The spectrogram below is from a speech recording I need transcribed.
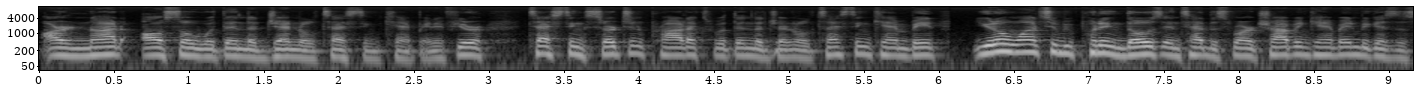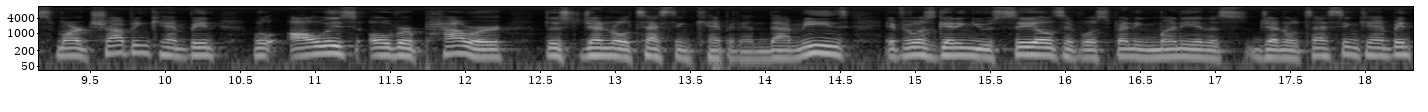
are not also within the general testing campaign. If you're testing certain products within the general testing campaign, you don't want to be putting those inside the smart shopping campaign because the smart shopping campaign will always overpower this general testing campaign. And that means if it was getting you sales, if it was spending money in this general testing campaign,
